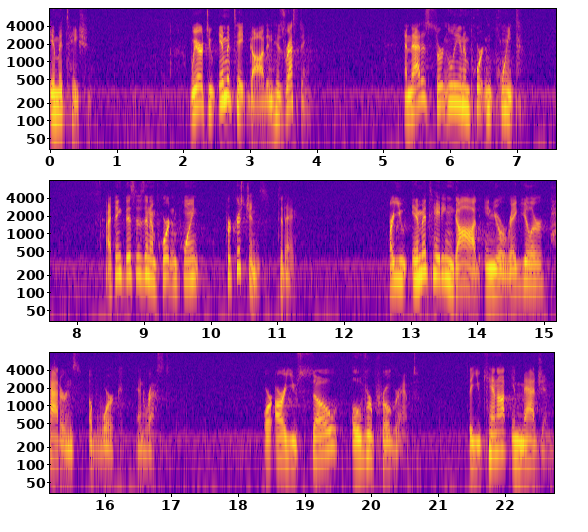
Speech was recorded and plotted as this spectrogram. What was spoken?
imitation. We are to imitate God in his resting. And that is certainly an important point. I think this is an important point for Christians today. Are you imitating God in your regular patterns of work and rest? Or are you so overprogrammed that you cannot imagine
